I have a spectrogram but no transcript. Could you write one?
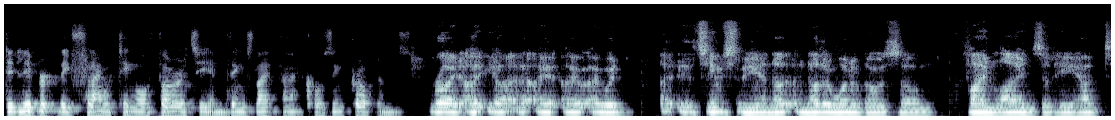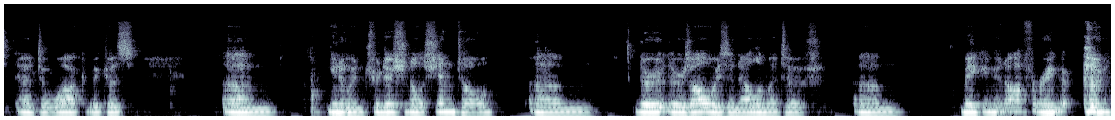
deliberately flouting authority and things like that, causing problems. Right. I, you know, I, I, I would. It seems to be another another one of those um, fine lines that he had had to walk because, um, you know, in traditional Shinto, um, there, there's always an element of um, making an offering,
